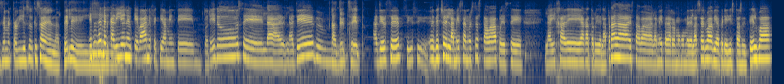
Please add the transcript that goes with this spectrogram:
Ese mercadillo es el que sale en la tele. y- Ese es el mercadillo en el que van efectivamente toreros, eh, la, la jet, La Jet Set. la jet set, sí, sí. De hecho, en la mesa nuestra estaba pues eh, la hija de Agatha Ruiz de la Prada, estaba la neta de Ramón Gómez de la Selva, había periodistas de Telva,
